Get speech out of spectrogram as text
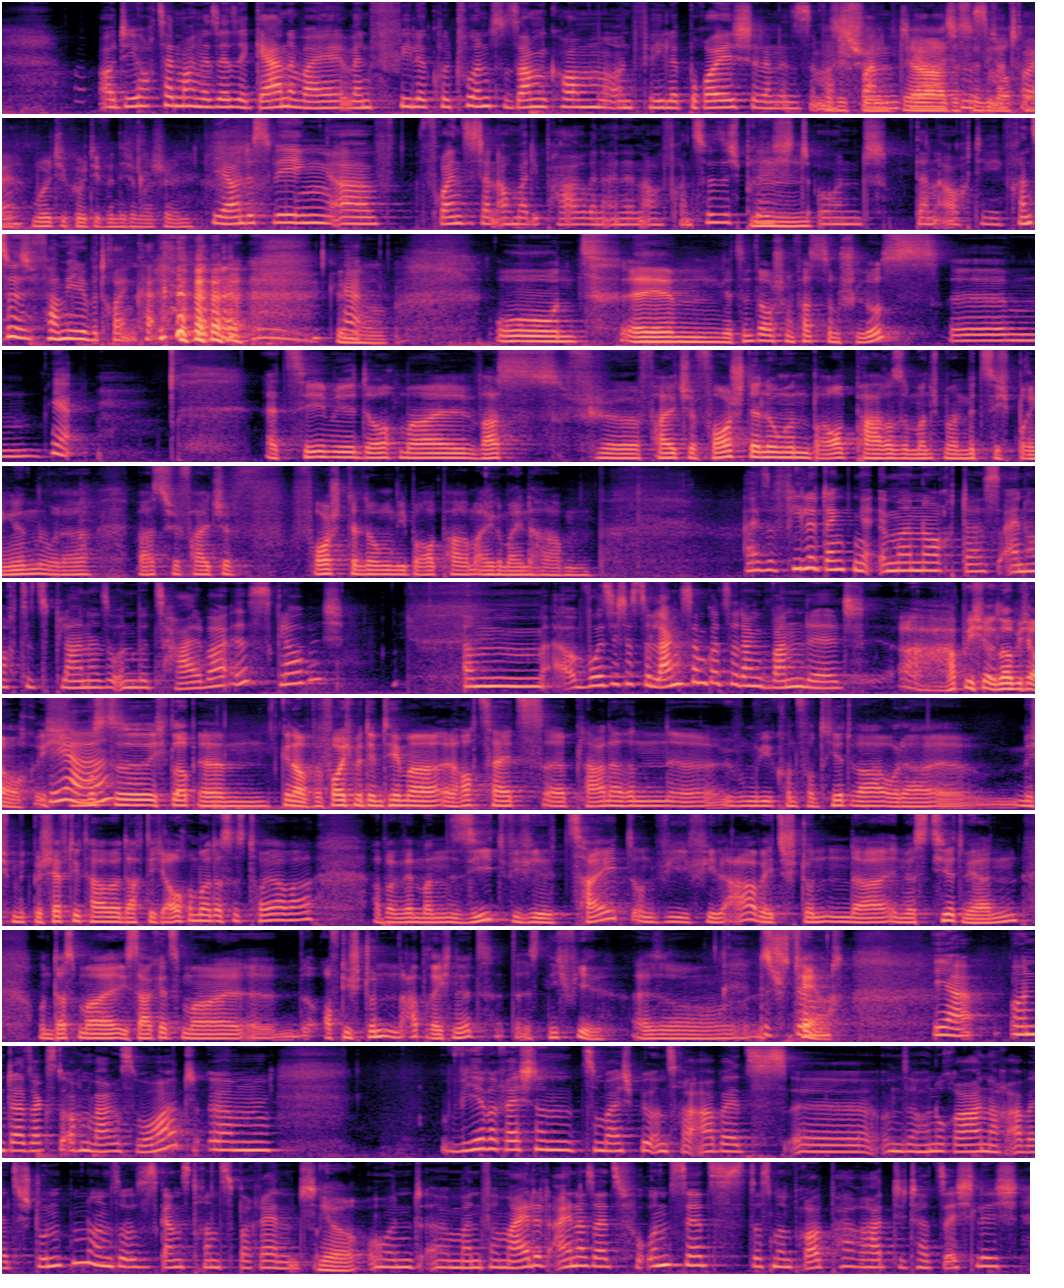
Aber Die Hochzeit machen wir sehr, sehr gerne, weil wenn viele Kulturen zusammenkommen und viele Bräuche, dann ist es immer ist spannend. schön. Ja, ich das finde ich immer auch toll. Multikulti finde ich immer schön. Ja, und deswegen äh, freuen sich dann auch mal die Paare, wenn einer dann auch Französisch spricht Mhm. und dann auch die französische Familie betreuen kann. Genau. Und ähm, jetzt sind wir auch schon fast zum Schluss. Ähm, ja. Erzähl mir doch mal, was für falsche Vorstellungen Brautpaare so manchmal mit sich bringen oder was für falsche Vorstellungen die Brautpaare im Allgemeinen haben. Also viele denken ja immer noch, dass ein Hochzeitsplaner so unbezahlbar ist, glaube ich. Ähm, obwohl sich das so langsam Gott sei Dank wandelt. Ah, Habe ich, glaube ich, auch. Ich Ja. musste, ich glaube, ähm, genau, bevor ich mit dem Thema äh, Hochzeitsplanerin äh, irgendwie konfrontiert war oder äh, mich mit beschäftigt habe, dachte ich auch immer, dass es teuer war. Aber wenn man sieht, wie viel Zeit und wie viel Arbeitsstunden da investiert werden und das mal, ich sage jetzt mal, äh, auf die Stunden abrechnet, das ist nicht viel. Also Das ist fair. stimmt. Ja, und da sagst du auch ein wahres Wort. Ähm, wir berechnen zum Beispiel unsere Arbeits, äh, unser Honorar nach Arbeitsstunden und so ist es ganz transparent. Ja. Und äh, man vermeidet einerseits für uns jetzt, dass man Brautpaare hat, die tatsächlich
